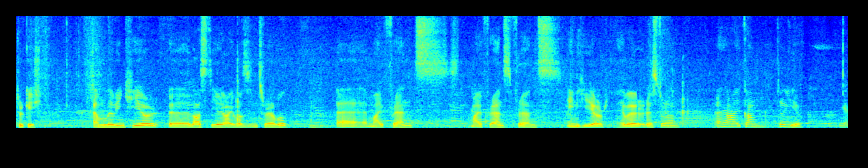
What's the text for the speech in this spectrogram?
Turkish. I'm living here. Uh, last year I was in travel. Uh, my friends, my friends' friends in here have a restaurant and I come to here. Yeah.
